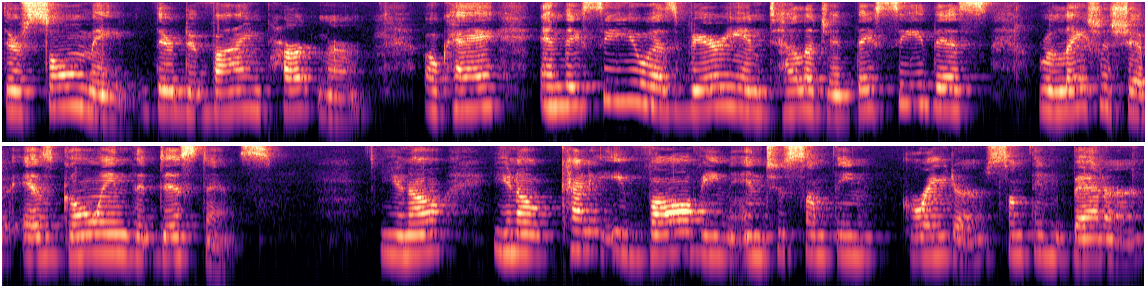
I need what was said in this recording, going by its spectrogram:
their soulmate, their divine partner. Okay? And they see you as very intelligent. They see this relationship as going the distance. You know? You know, kind of evolving into something greater, something better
